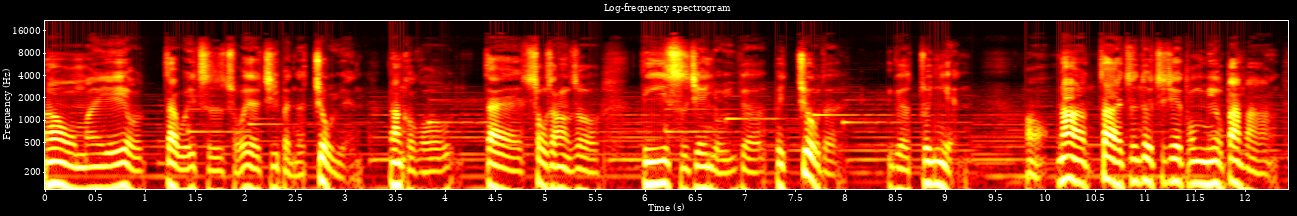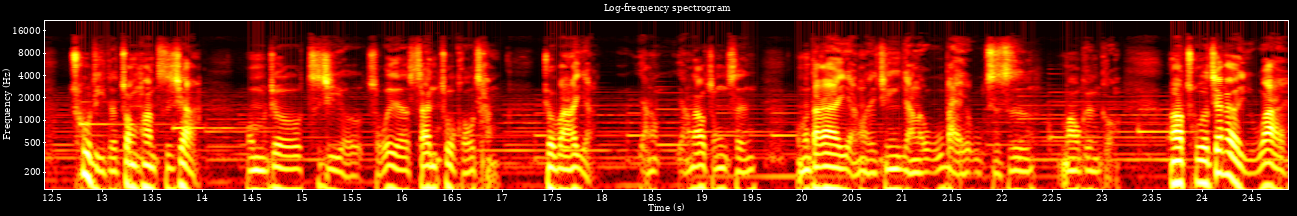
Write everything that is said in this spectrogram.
然后我们也有在维持所谓的基本的救援，让狗狗在受伤的时候，第一时间有一个被救的一个尊严。哦，那在针对这些都没有办法处理的状况之下，我们就自己有所谓的三座狗场，就把它养养养到终身。我们大概养了，已经养了五百五十只猫跟狗。那除了这个以外，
